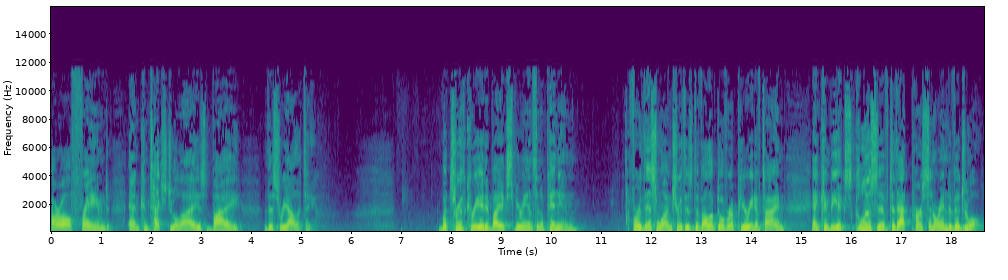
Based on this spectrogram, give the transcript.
are all framed and contextualized by this reality. But truth created by experience and opinion, for this one, truth is developed over a period of time and can be exclusive to that person or individual.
